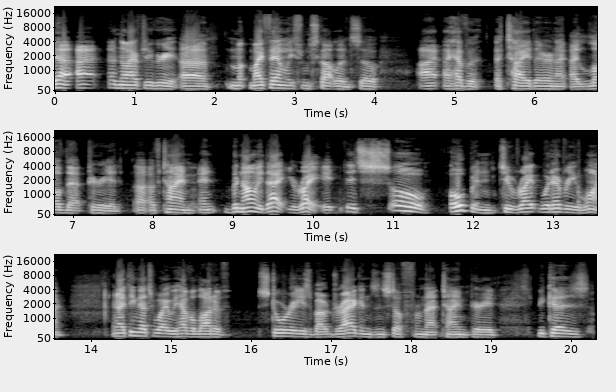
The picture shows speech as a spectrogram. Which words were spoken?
Yeah, I I- no, I have to agree. Uh, m- my family's from Scotland, so I, I have a, a tie there, and I, I love that period uh, of time. And but not only that, you're right. It it's so open to write whatever you want. And I think that's why we have a lot of stories about dragons and stuff from that time period because you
